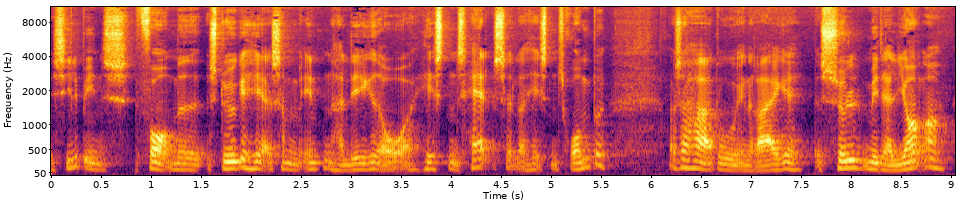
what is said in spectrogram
sillebensformet stykke her, som enten har ligget over hestens hals eller hestens rumpe, og så har du en række sølvmedaljoner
